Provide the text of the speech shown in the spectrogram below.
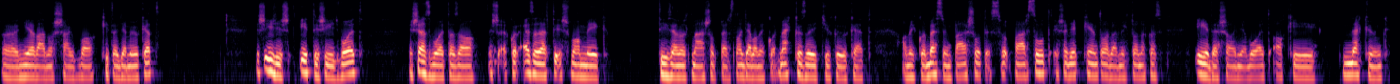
nyilvánosságba kitegyem őket. És így is, itt is így volt, és ez volt az a, és akkor ezelőtt is van még 15 másodperc nagyjából, amikor megközelítjük őket, amikor beszélünk pár szót, és, pár szót, és egyébként Orbán Viktornak az édesanyja volt, aki nekünk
